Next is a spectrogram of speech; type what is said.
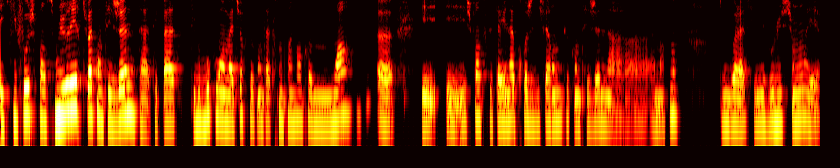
et qu'il faut, je pense, mûrir. Tu vois, quand tu es jeune, tu es beaucoup moins mature que quand tu as 35 ans comme moi. Et, je pense que tu as une approche différente que quand tu es jeune à, maintenant. Donc voilà, c'est une évolution euh,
